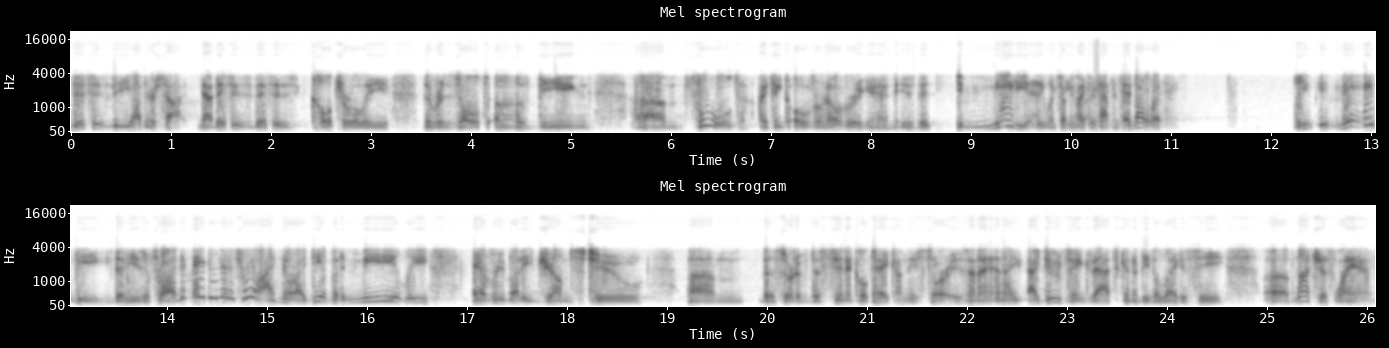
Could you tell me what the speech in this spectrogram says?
this is the other side. Now this is this is culturally the result of being um, fooled. I think over and over again is that immediately when something like this happens. And by the way, he, it may be that he's a fraud. It may be that it's real. I have no idea. But immediately, everybody jumps to um, the sort of the cynical take on these stories, and I and I, I do think that's going to be the legacy of not just Lance,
